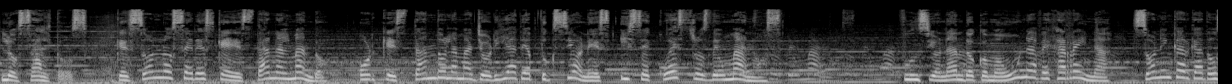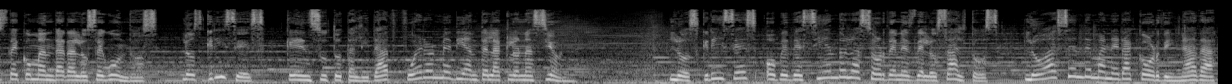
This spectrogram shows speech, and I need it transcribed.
Los altos, que son los seres que están al mando, orquestando la mayoría de abducciones y secuestros de humanos. Funcionando como una abeja reina, son encargados de comandar a los segundos, los grises, que en su totalidad fueron mediante la clonación. Los grises, obedeciendo las órdenes de los altos, lo hacen de manera coordinada,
